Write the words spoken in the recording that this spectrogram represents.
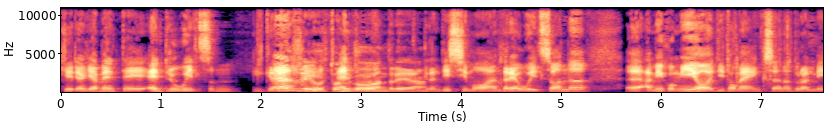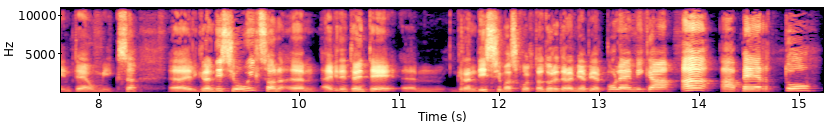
chiaramente chiaramente Andrew Wilson, il grande Andrew, Andrew, Andrea. Il grandissimo Andrea Wilson, eh, amico mio e di Tom Hanks, naturalmente, è un mix. Eh, il grandissimo Wilson, ehm, evidentemente ehm, grandissimo ascoltatore della mia pier polemica, ha aperto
